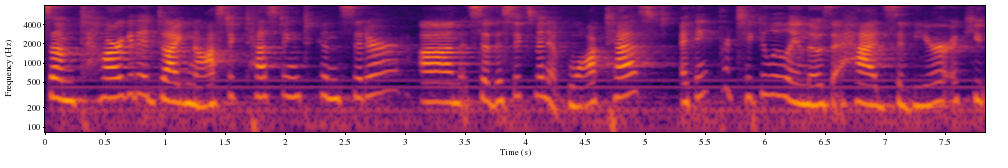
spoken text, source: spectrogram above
Some targeted diagnostic testing to consider. Um, so, the six minute walk test, I think, particularly in those that had severe acute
